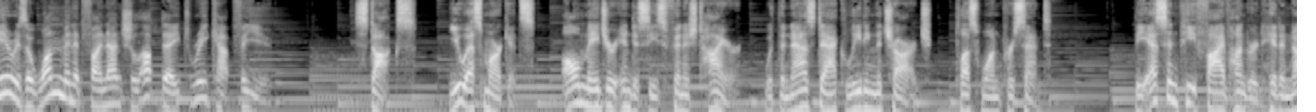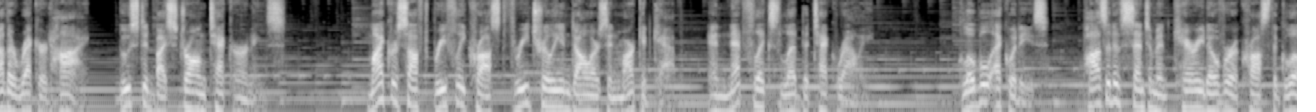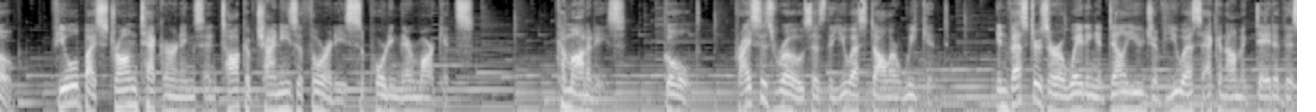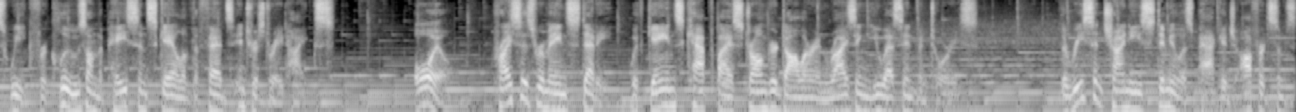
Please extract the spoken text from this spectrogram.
Here is a one minute financial update recap for you. Stocks. U.S. markets. All major indices finished higher, with the Nasdaq leading the charge, plus 1. The S&P 500 hit another record high, boosted by strong tech earnings. Microsoft briefly crossed $3 trillion in market cap, and Netflix led the tech rally. Global equities. Positive sentiment carried over across the globe, fueled by strong tech earnings and talk of Chinese authorities supporting their markets. Commodities. Gold. Prices rose as the US dollar weakened. Investors are awaiting a deluge of US economic data this week for clues on the pace and scale of the Fed's interest rate hikes. Oil. Prices remain steady, with gains capped by a stronger dollar and rising US inventories. The recent Chinese stimulus package offered some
